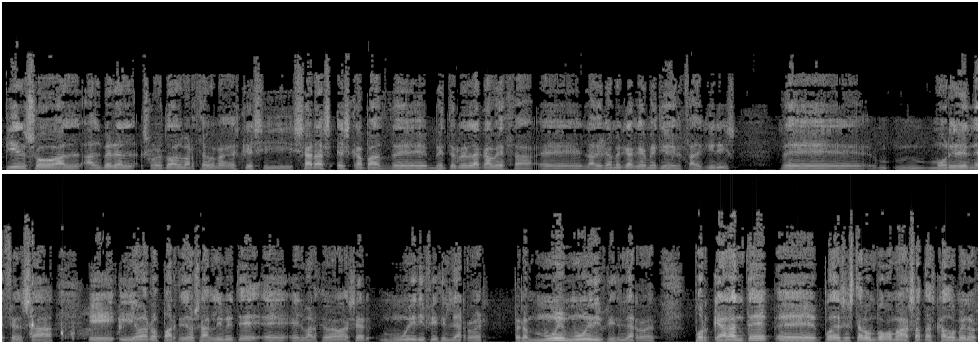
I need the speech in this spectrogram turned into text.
pienso al, ver sobre todo al Barcelona es que si Saras es capaz de meterle en la cabeza eh, la dinámica que metió en Zalgiris de morir en defensa y, llevar los partidos al límite, eh, el Barcelona va a ser muy difícil de roer pero muy, muy difícil de roer. Porque adelante eh, puedes estar un poco más atascado menos,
